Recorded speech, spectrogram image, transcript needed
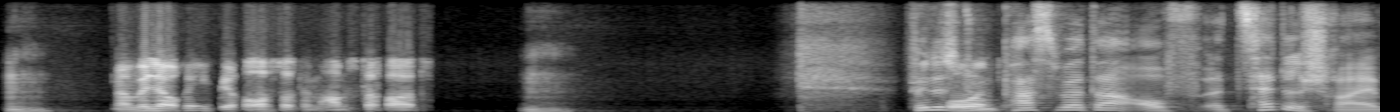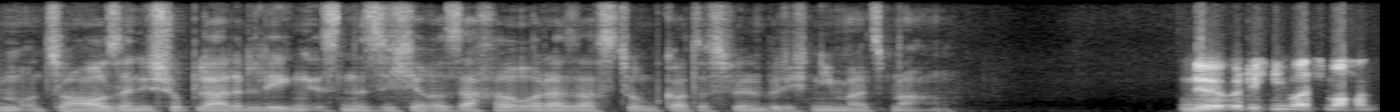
Mhm. Man will ja auch irgendwie raus aus dem Hamsterrad. Mhm. Findest und, du, Passwörter auf äh, Zettel schreiben und zu Hause in die Schublade legen, ist eine sichere Sache oder sagst du, um Gottes Willen, würde ich niemals machen? Nö, würde ich niemals machen.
